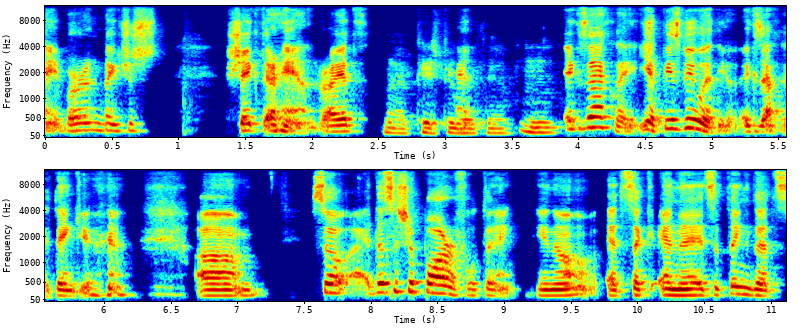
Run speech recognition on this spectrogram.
neighbor and like just shake their hand right? Yeah, peace be with you. Mhm. exactly. Yeah peace be with you. Exactly. Thank you. Um so uh, that's such a powerful thing you know? It's like and it's a thing that's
